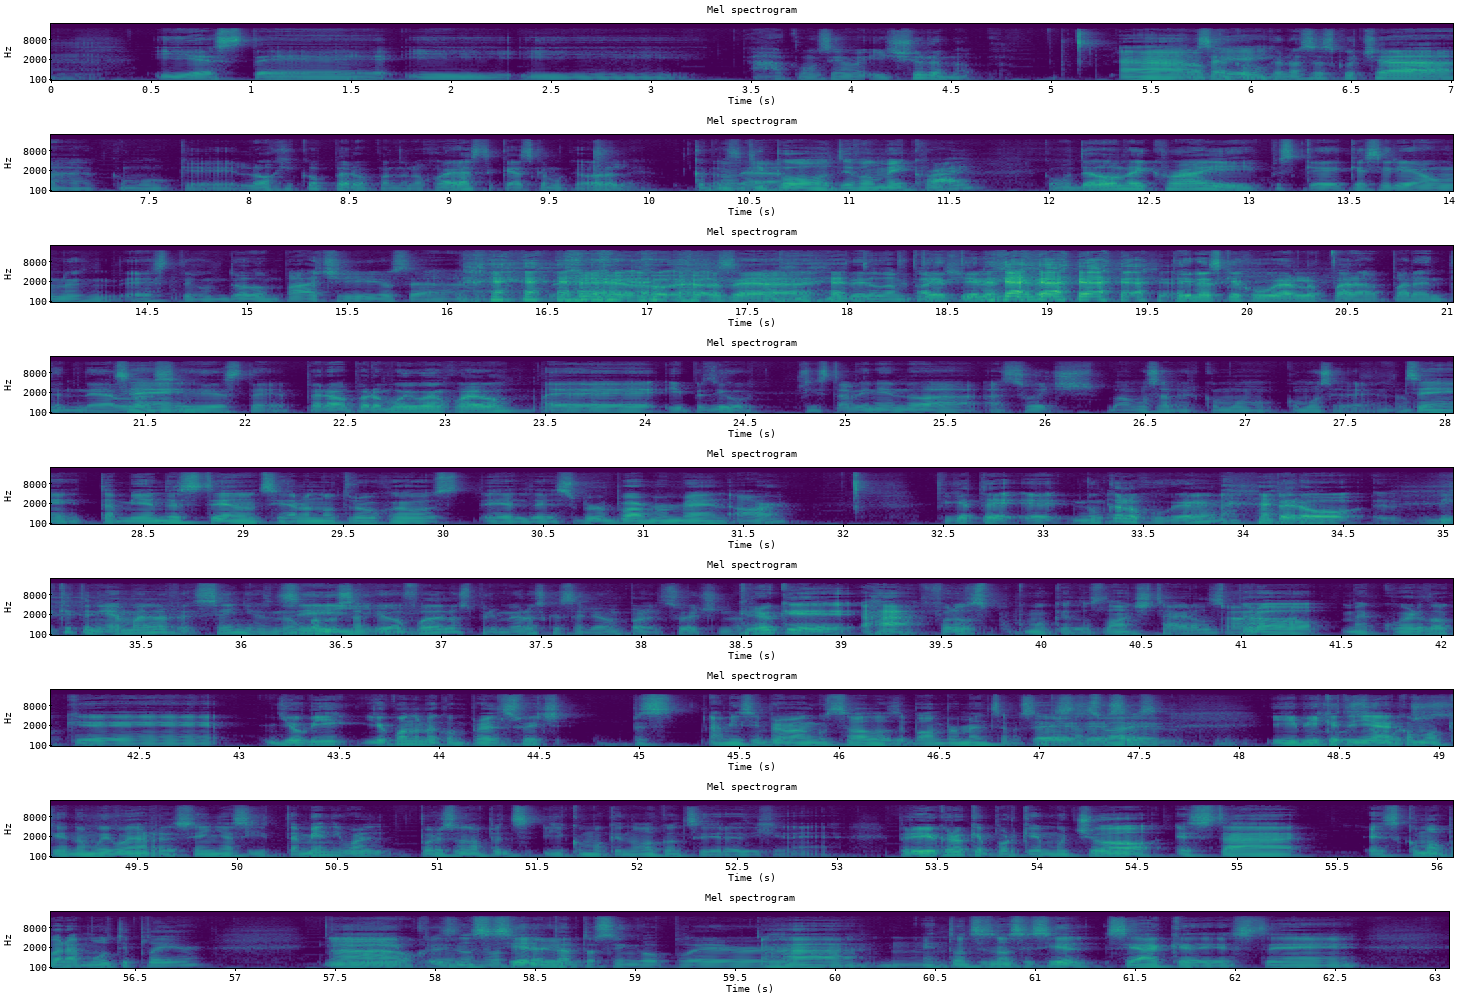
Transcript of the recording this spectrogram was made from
y este, y, y, ah, ¿cómo se llama? Y shoot 'em up. Ah, o sea, como que no se escucha como que lógico, pero cuando lo juegas te quedas como que, órale. Como O sea, tipo Devil May Cry. Como Devil May Cry y pues qué, qué sería un este un Dodonpachi, o sea, o sea, tienes, tienes- tienes que jugarlo para, para entenderlo Sí. así, este, pero pero muy buen juego eh, y pues digo, si está viniendo a, a Switch, vamos a ver cómo, cómo se ve, ¿no? Sí, también de este anunciaron otro juego, el de Super Bomberman R. Fíjate, eh, nunca lo jugué, pero eh, vi que tenía malas reseñas, ¿no? Cuando salió, fue de los primeros que salieron para el Switch, ¿no? Creo que, ajá, fueron los- como que los launch titles, Ajá. pero me acuerdo que yo vi, yo cuando me compré el Switch, pues a mí siempre me han gustado los de Bomberman, se me Sí, suaves. Y vi que tenía muchos. como que no muy buenas reseñas y también igual por eso no pensé, y como que no lo consideré, dije, "Eh". Pero yo creo que porque mucho está, es como para multiplayer. Y ah, pues no no, sé si tiene el... tanto single player. Ajá. Mm. Entonces no sé si el- sea que este,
